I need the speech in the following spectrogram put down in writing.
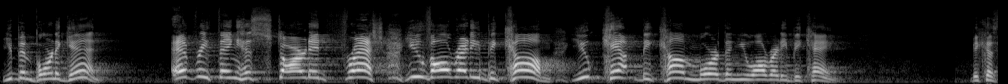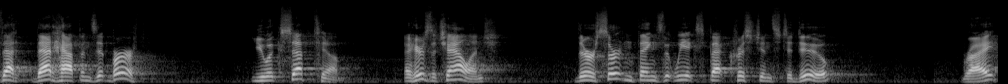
you've been born again. Everything has started fresh. You've already become. You can't become more than you already became because that, that happens at birth. You accept Him. Now, here's the challenge there are certain things that we expect Christians to do, right?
